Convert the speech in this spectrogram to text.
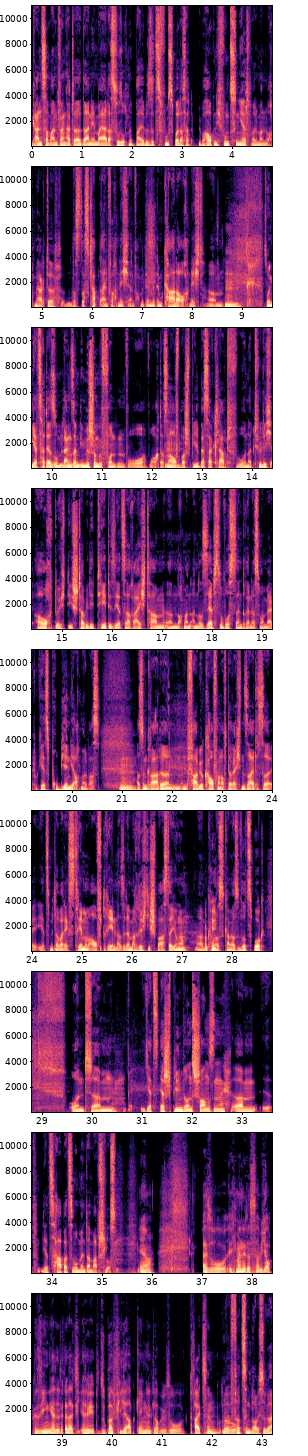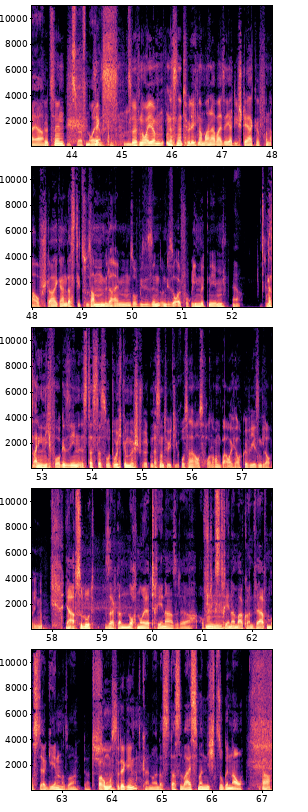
ganz am Anfang hatte Daniel Meyer das versucht mit Ballbesitz, Fußball. Das hat überhaupt nicht funktioniert, weil man auch merkte, dass das klappt einfach nicht, einfach mit dem mit dem Kader auch nicht. Ähm, mhm. So und jetzt hat er so lang langsam die Mischung gefunden, wo, wo auch das mhm. Aufbauspiel besser klappt, wo natürlich auch durch die Stabilität, die sie jetzt erreicht haben, ähm, nochmal ein anderes Selbstbewusstsein drin ist. Man merkt, okay, jetzt probieren die auch mal was. Mhm. Also gerade ein, ein, Fabio Kaufmann auf der rechten Seite ist da jetzt mittlerweile extrem im Aufdrehen. Also der macht richtig Spaß, der Junge. Ähm, okay. kam, aus, kam aus Würzburg. Und ähm, jetzt erspielen wir uns Chancen. Ähm, jetzt hapert es im Moment am Abschluss. Ja. Also, ich meine, das habe ich auch gesehen. Ihr hattet relativ äh, super viele Abgänge, glaube ich, so 13 oder ja, so. 14, glaube ich sogar, ja. 14, 12 neue. 6, 12 neue. Und das ist natürlich normalerweise ja die Stärke von Aufsteigern, dass die zusammenbleiben, so wie sie sind und diese Euphorie mitnehmen. Ja. Dass eigentlich nicht vorgesehen ist, dass das so durchgemischt wird. Und das ist natürlich die große Herausforderung bei euch auch gewesen, glaube ich. Ne? Ja, absolut. Wie gesagt, dann noch neuer Trainer, also der Aufstiegstrainer Marco Antwerpen musste ja gehen. Also Warum musste der gehen? Kein neuen, das, das weiß man nicht so genau. Ah.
